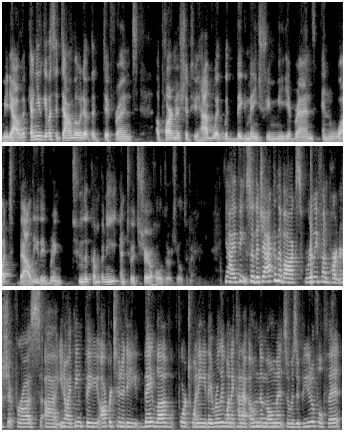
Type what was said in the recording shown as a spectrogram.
media outlet. Can you give us a download of the different uh, partnerships you have with with big mainstream media brands and what value they bring to the company and to its shareholders ultimately? Yeah, I think so. The Jack in the Box, really fun partnership for us. Uh, you know, I think the opportunity, they love 420. They really want to kind of own the moment. So it was a beautiful fit.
